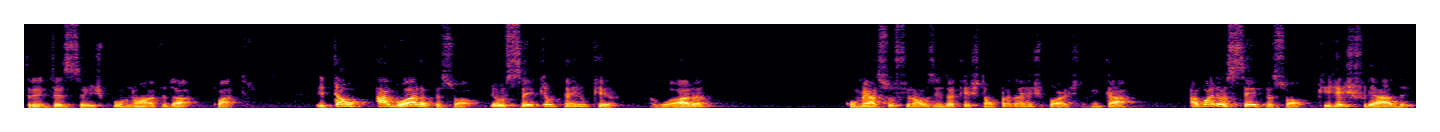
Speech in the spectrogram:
36 por 9 dá 4. Então, agora, pessoal, eu sei que eu tenho o quê? Agora, começa o finalzinho da questão para dar resposta. Vem cá. Agora eu sei, pessoal, que resfriadas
